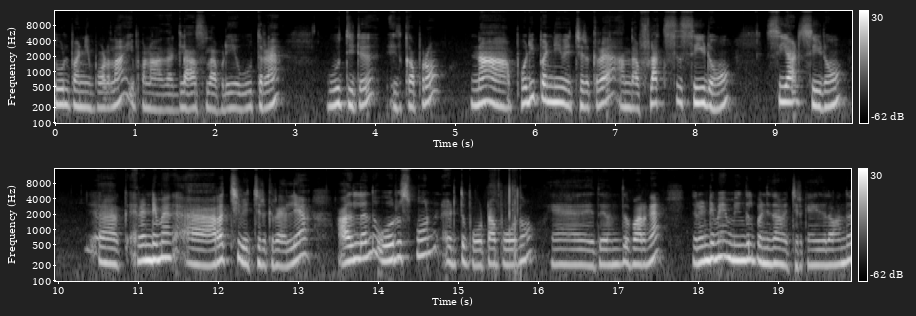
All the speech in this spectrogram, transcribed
தூள் பண்ணி போடலாம். இப்போ நான் அதை கிளாஸில் அப்படியே ஊற்றுறேன் ஊற்றிட்டு இதுக்கப்புறம் நான் பொடி பண்ணி வச்சுருக்கிற அந்த ஃப்ளக்ஸ் சீடும் சியாட் சீடும் ரெண்டுமே அரைச்சி வச்சுருக்கிறேன் இல்லையா? அதுலேருந்து ஒரு ஸ்பூன் எடுத்து போட்டால் போதும். இது வந்து பாருங்கள் ரெண்டுமே மிங்கிள் பண்ணி தான் வச்சுருக்கேன். இதில் வந்து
